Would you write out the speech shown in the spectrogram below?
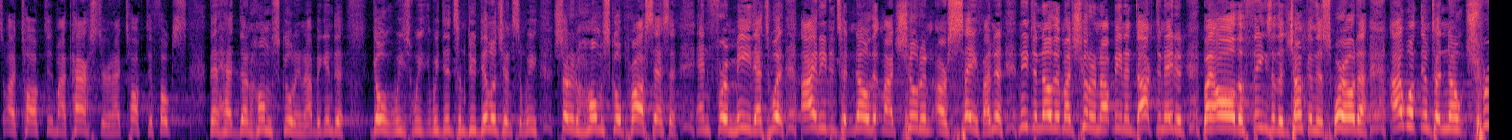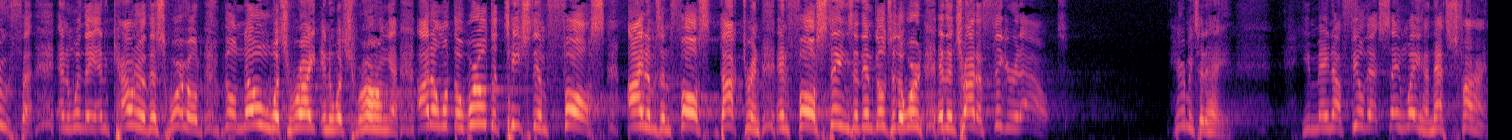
So I talked to my pastor and I talked to folks that had done homeschooling. I began to go, we, we, we did some due diligence and we started a homeschool process. And, and for me, that's what I needed to know that my children are safe. I need to know that my children are not being indoctrinated by all the things of the junk in this world. Uh, I want them to know truth. And when they encounter this world, they'll know what's right and what's wrong. I don't want the world to teach them false items and false doctrine and false things and then go to the the word and then try to figure it out. Hear me today. You may not feel that same way, and that's fine.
